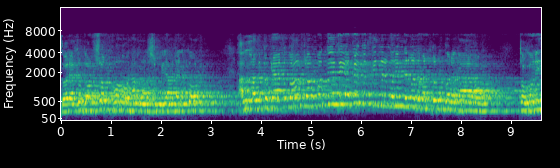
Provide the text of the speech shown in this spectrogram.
তোর এত সম্পদ, আল্লাহর শুকরিয়া আদায় কর। আল্লাহ তোকে এত ধন বন্টন করে দাও। তখনই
